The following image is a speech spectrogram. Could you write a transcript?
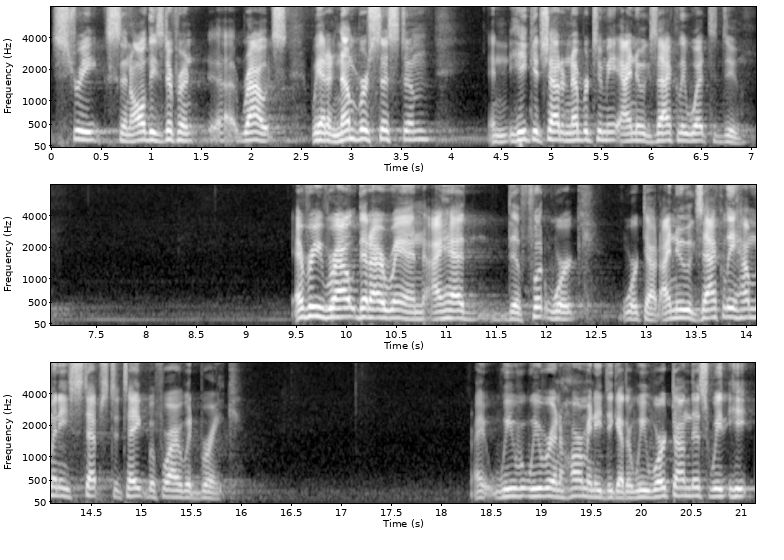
streaks and all these different uh, routes. We had a number system, and he could shout a number to me. I knew exactly what to do. Every route that I ran, I had the footwork worked out. I knew exactly how many steps to take before I would break. Right? We, we were in harmony together. We worked on this. We, he,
